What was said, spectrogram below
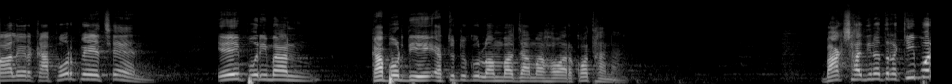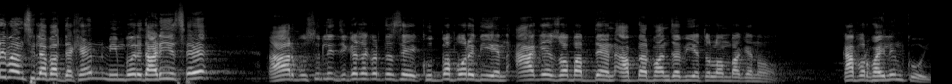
মালের কাপড় পেয়েছেন, এই পরিমাণ কাপড় দিয়ে এতটুকু লম্বা জামা হওয়ার কথা না। বাক স্বাধীনতাটা কি পরিমাণ ছিল? আবার দেখেন, মিম্বরে দাঁড়িয়েছে আর মুসল্লি জিজ্ঞাসা করতেছে খুদ্া পরে দিয়েন, আগে জবাব দেন, আপনার পাঞ্জাবি এত লম্বা কেন? কাপড় ভাইলেন কই?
